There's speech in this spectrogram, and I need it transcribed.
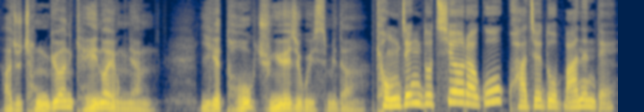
아주 정교한 개인화 역량. 이게 더욱 중요해지고 있습니다. 경쟁도 치열하고 과제도 많은데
